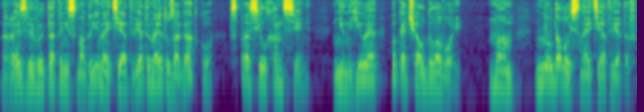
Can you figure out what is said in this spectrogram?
«Разве вы так и не смогли найти ответы на эту загадку?» – спросил Хан Сень. Нин Юэ покачал головой. «Нам не удалось найти ответов.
